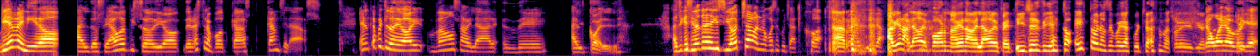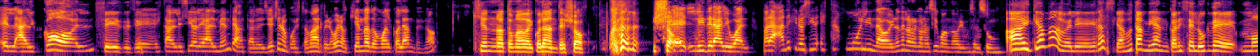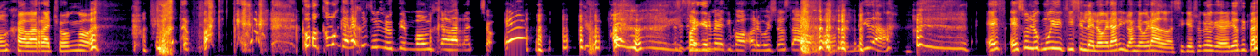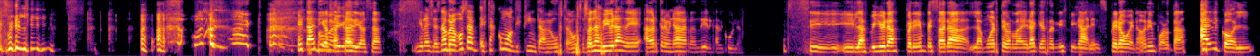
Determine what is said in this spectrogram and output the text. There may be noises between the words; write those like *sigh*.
Bienvenido al doceavo episodio de nuestro podcast Canceladas. En el capítulo de hoy vamos a hablar de alcohol. Así que si no tenés 18, no lo puedes escuchar. No, mentira. *laughs* Habían hablado de porno, habían hablado de fetiches y esto, esto no se podía escuchar *laughs* mayores de 18. No, bueno, porque el alcohol Sí, sí, sí. eh, establecido legalmente hasta los 18 no puedes tomar. Pero bueno, ¿quién no tomó alcohol antes, no? ¿Quién no ha tomado alcohol antes? Yo. *laughs* Yo. Eh, literal, igual. Para, antes quiero decir, estás muy linda hoy. No te lo reconocí cuando abrimos el Zoom. Ay, qué amable, gracias. Vos también, con ese look de monja barra chongo. *laughs* What the fuck? *laughs* ¿Cómo, cómo carajo es un look de monja barracho? ¿Eh? No sé si Porque- sentirme tipo orgullosa o, o ofendida. Es, es un look muy difícil de lograr y lo has logrado, así que yo creo que deberías estar feliz. Estás Oh diosa, estás diosa. Gracias. No, pero vos estás como distinta, me gusta, me gusta. Son las vibras de haber terminado de rendir, calculo. Sí, y las vibras pre empezar a la muerte verdadera, que es rendir finales. Pero bueno, no importa. Alcohol.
